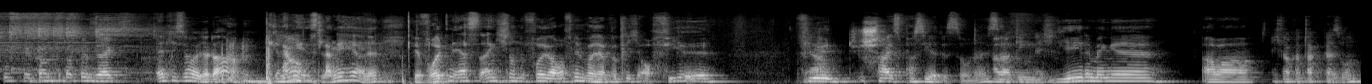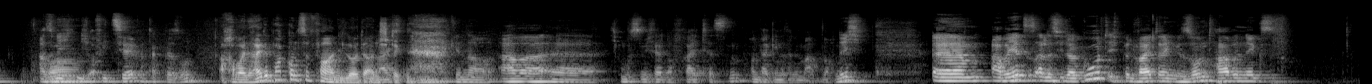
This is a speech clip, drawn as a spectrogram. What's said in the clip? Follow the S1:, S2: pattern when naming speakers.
S1: Willkommen zu Doppel 6.
S2: Endlich sind wir wieder da. Genau. Lange, ist lange her, ne? Wir wollten erst eigentlich noch eine Folge aufnehmen, weil ja wirklich auch viel, viel ja. Scheiß passiert ist. So, ne? Ist
S1: aber ging nicht.
S2: Jede Menge, aber.
S1: Ich war Kontaktperson. Also nicht, nicht offiziell Kontaktperson.
S2: Ach, aber in Heidepark konntest du fahren, die Leute anstecken.
S1: Genau, aber äh, ich musste mich halt noch freitesten und da ging es an dem Abend noch nicht. Ähm, aber jetzt ist alles wieder gut, ich bin weiterhin gesund, habe nichts.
